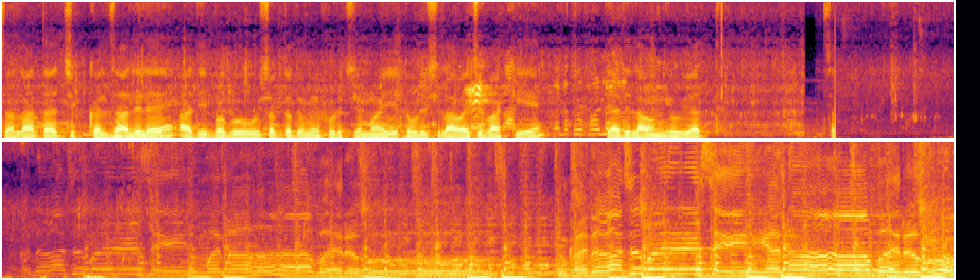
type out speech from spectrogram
चला आता चिक्कल झालेलं आहे. आधी बघू शकता तुम्ही पुढची मळी थोडीशी लावायची बाकी आहे. ती आधी लावून घेऊयात. मनावर हो आज बरसे अनावर हो.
